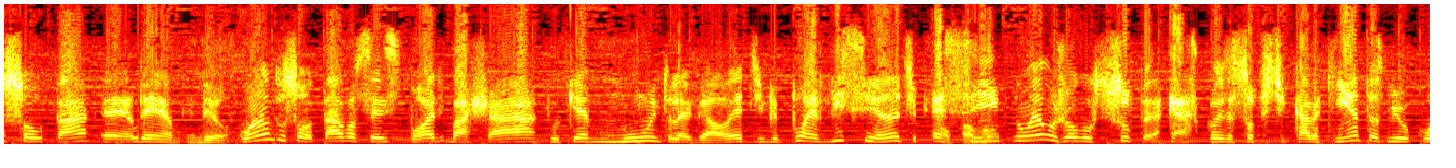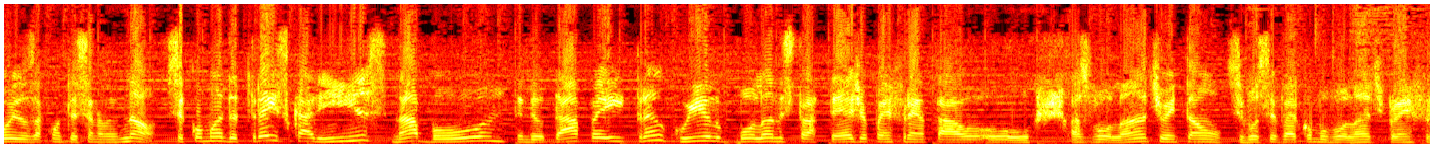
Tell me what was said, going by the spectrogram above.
soltar é, o demo, entendeu? Quando soltar, vocês podem baixar, porque é muito legal. É de, pô, é viciante, é Por favor. simples. Não é um jogo super, aquelas coisas sofisticadas, 500 mil coisas acontecendo. Não, você comanda três carinhas, na boa, entendeu? Dá pra ir tranquilo, bolando estratégia pra enfrentar o, o- as volantes, ou então, se você vai como volante pra enfrentar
